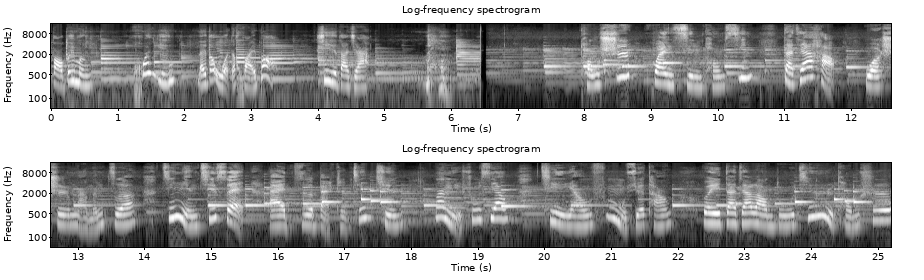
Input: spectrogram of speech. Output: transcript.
宝贝们，欢迎来到我的怀抱！谢谢大家。童诗唤醒童心。大家好，我是马文泽，今年七岁，来自百城千群，万里书香庆阳父母学堂，为大家朗读今日童诗。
